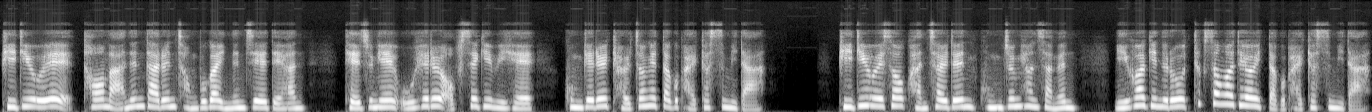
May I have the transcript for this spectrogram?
비디오에 더 많은 다른 정보가 있는지에 대한 대중의 오해를 없애기 위해 공개를 결정했다고 밝혔습니다. 비디오에서 관찰된 공중 현상은 미확인으로 특성화되어 있다고 밝혔습니다.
